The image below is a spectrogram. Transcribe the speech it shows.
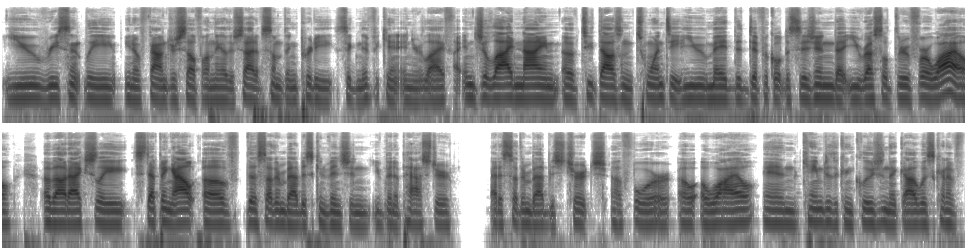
you recently, you know, found yourself on the other side of something pretty significant in your life. In July 9 of 2020, you made the difficult decision that you wrestled through for a while about actually stepping out of the Southern Baptist Convention. You've been a pastor at a Southern Baptist church uh, for a, a, while and came to the conclusion that God was kind of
